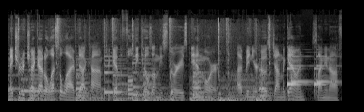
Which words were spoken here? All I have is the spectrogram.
Make sure to check out alestlelive.com to get the full details on these stories and more. I've been your host, John McGowan, signing off.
